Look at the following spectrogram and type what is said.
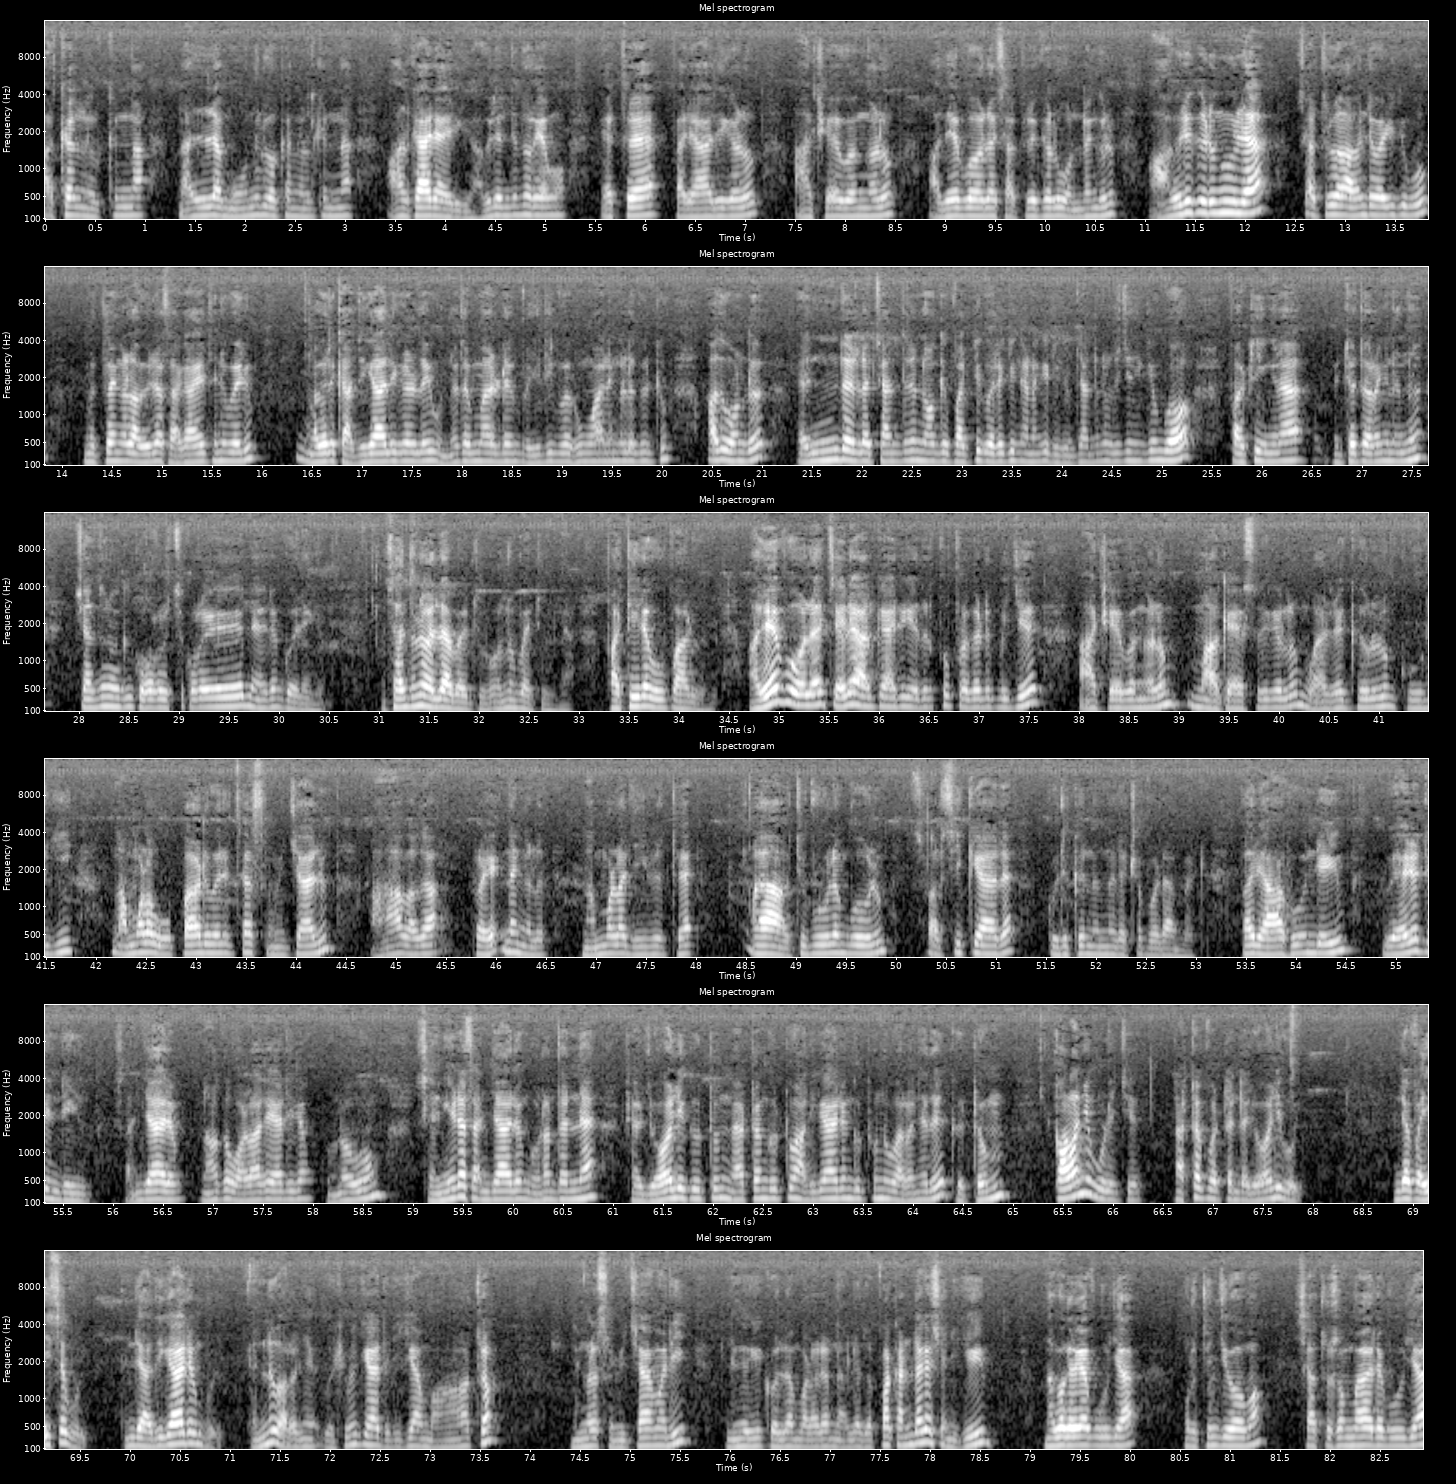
ഒക്കെ നിൽക്കുന്ന നല്ല മൂന്നിലുമൊക്കെ നിൽക്കുന്ന ആൾക്കാരായിരിക്കും അവരെന്തെന്ന് പറയാമോ എത്ര പരാതികളും ആക്ഷേപങ്ങളും അതേപോലെ ശത്രുക്കളും ഉണ്ടെങ്കിലും അവർ കിടങ്ങൂല. ശത്രു അവന്റെ വഴിക്ക് പോവും. മിത്രങ്ങൾ അവരുടെ സഹായത്തിന് വരും. അവർക്ക് അധികാരികളുടെയും ഉന്നതന്മാരുടെയും പ്രീതി ബഹുമാനങ്ങൾ കിട്ടും. അതുകൊണ്ട് എന്തല്ല ചന്ദ്രൻ നോക്കി പട്ടി കുരയ്ക്കും കണക്കിരിക്കും. ചന്ദ്രൻ ഉദിച്ച് നിൽക്കുമ്പോൾ പട്ടി ഇങ്ങനെ മുറ്റത്ത് ഇറങ്ങി നിന്ന് ചന്ദ്രൻ നോക്കി കുറച്ച് കുറേ നേരം കുരയ്ക്കും. ചന്ദ്രനും അല്ല പറ്റൂ ഒന്നും പറ്റില്ല. പട്ടിയുടെ ഊപ്പാട് വരും അതേപോലെ ചില ആൾക്കാർ എതിർപ്പ് പ്രകടിപ്പിച്ച് ആക്ഷേപങ്ങളും കേസുകളും വഴക്കുകളിലും കുടുങ്ങി നമ്മളെ ഊപ്പാട് വരുത്താൻ ശ്രമിച്ചാലും ആ വക പ്രയത്നങ്ങൾ നമ്മളെ ജീവിതത്തെ ആ ചുപൂലം പോലും സ്പർശിക്കാതെ കുരുക്കിൽ നിന്ന് രക്ഷപ്പെടാൻ പറ്റും. അപ്പോൾ രാഹുവിന്റെയും വേഴത്തിന്റെയും സഞ്ചാരം നമുക്ക് വളരെയധികം ഗുണവും ശനിയുടെ സഞ്ചാരം ഗുണം തന്നെ പക്ഷേ ജോലി കിട്ടും നേട്ടം കിട്ടും അധികാരം കിട്ടും എന്ന് പറഞ്ഞത് കിട്ടും. കളഞ്ഞു കുളിച്ച് നഷ്ടപ്പെട്ട എന്റെ ജോലി പോയി. എന്റെ പൈസ പോയി. എന്റെ അധികാരം പോയി. എന്ന് പറഞ്ഞ് വിഷമിക്കാതിരിക്കാൻ മാത്രം നിങ്ങൾ ശ്രമിച്ചാൽ മതി. നിങ്ങൾക്ക് ഈ കൊല്ലം വളരെ നല്ലത്. അപ്പോൾ കണ്ടക ശനിക്ക് നവഗ്രഹ പൂജ മൃത്യുഞ്ജോമം ശത്രുസംഹാര പൂജ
